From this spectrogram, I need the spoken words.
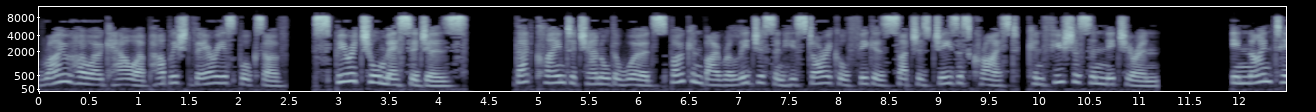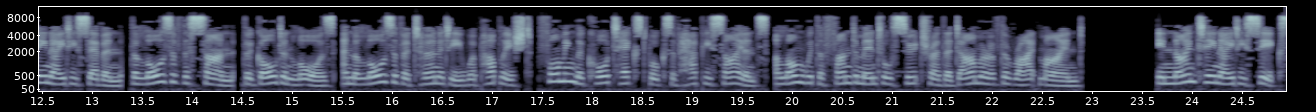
Ryuho Okawa published various books of spiritual messages that claim to channel the words spoken by religious and historical figures such as Jesus Christ, Confucius and Nichiren. In 1987, The Laws of the Sun, The Golden Laws, and The Laws of Eternity were published, forming the core textbooks of Happy Science, along with the fundamental sutra The Dharma of the Right Mind. In 1986,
